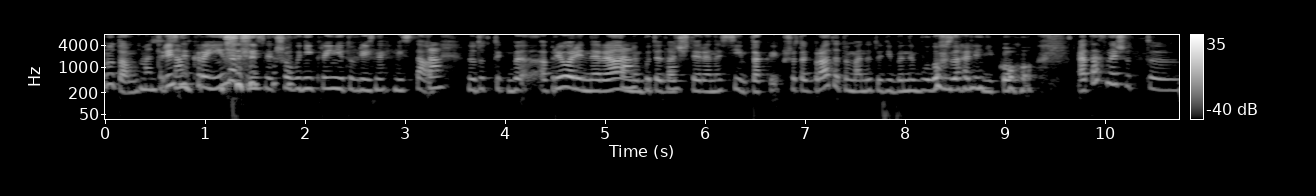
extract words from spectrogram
ну там в різних сам. країнах, різних, якщо в одній країні, то в різних містах. Та. Ну тут якби апріорі нереально та, бути 24 на 7. Так, якщо так брати, то в мене тоді би не було взагалі нікого. А так, знаєш, от. Е,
